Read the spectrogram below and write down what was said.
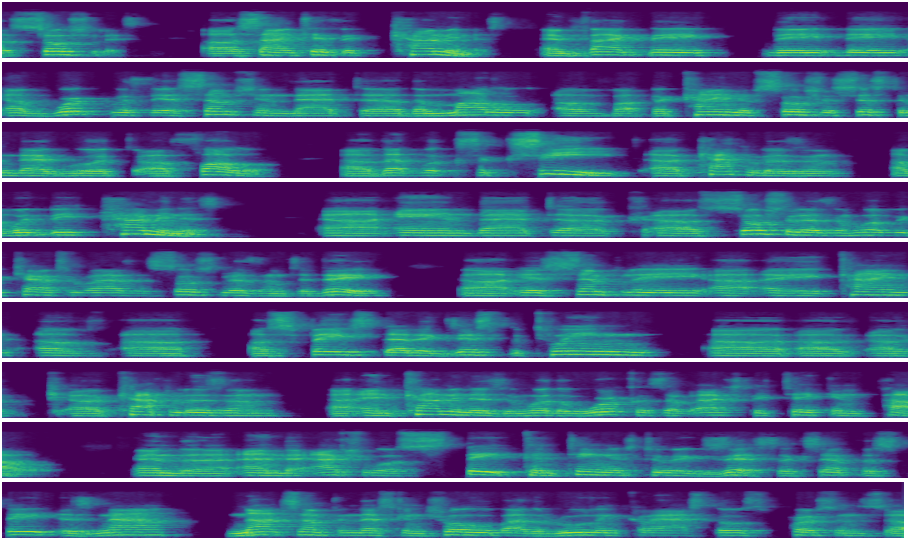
socialists, scientific communists. In fact, they they they have worked with the assumption that the model of the kind of social system that would follow, that would succeed capitalism, would be communism uh, and that uh, uh, socialism, what we characterize as socialism today, uh, is simply uh, a kind of a space that exists between capitalism and communism, where the workers have actually taken power. And the, and the actual state continues to exist, except the state is now not something that's controlled by the ruling class, those persons,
